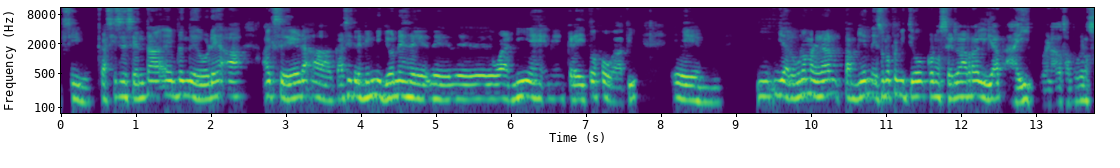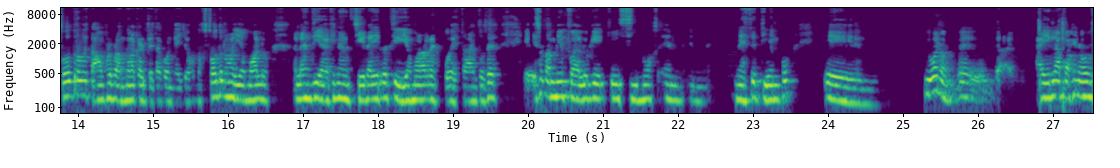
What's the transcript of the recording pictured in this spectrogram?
sí, casi 60 emprendedores a acceder a casi 3 mil millones de, de, de, guaraníes en, créditos Fogapi. Eh, y, y, de alguna manera también eso nos permitió conocer la realidad ahí, ¿verdad? Porque nosotros estábamos preparando la carpeta con ellos, nosotros nos íbamos a, a las entidades financieras y recibíamos la respuesta. Entonces, eso también fue algo que, que hicimos en, en, en, este tiempo. Eh, y bueno, eh, ahí en la página web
